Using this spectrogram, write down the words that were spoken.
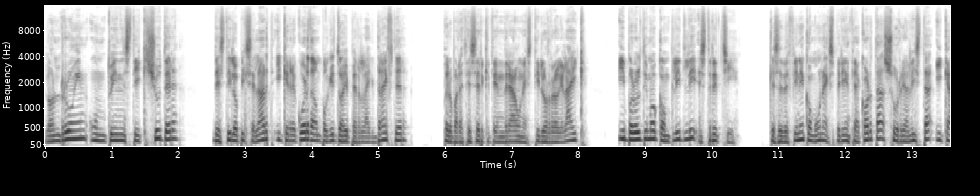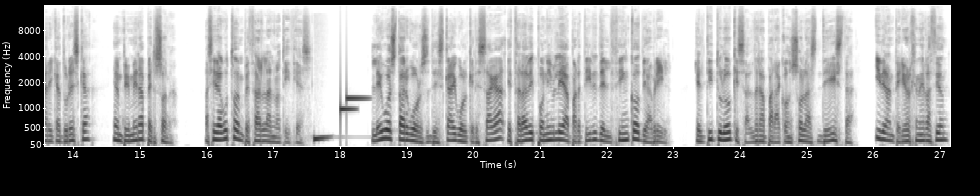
Lone Ruin, un twin stick shooter, de estilo pixel art y que recuerda un poquito a Hyper Light Drifter, pero parece ser que tendrá un estilo roguelike. Y por último, Completely Stretchy, que se define como una experiencia corta, surrealista y caricaturesca en primera persona. Así da gusto empezar las noticias. Lego Star Wars The Skywalker Saga estará disponible a partir del 5 de abril. El título, que saldrá para consolas de esta y de la anterior generación,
